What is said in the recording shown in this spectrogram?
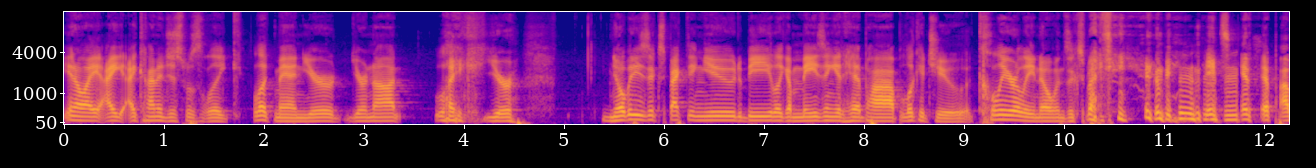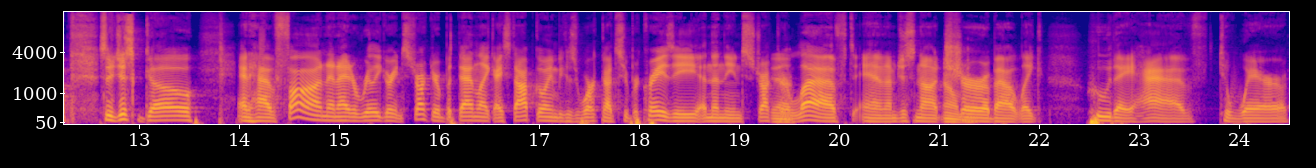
you know, I I, I kind of just was like, look, man, you're you're not like you're nobody's expecting you to be like amazing at hip hop. Look at you. Clearly, no one's expecting you to be amazing at hip hop. So just go and have fun. And I had a really great instructor. But then, like, I stopped going because work got super crazy, and then the instructor Yeah. left, and I'm just not Oh, sure about like who they have to where.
